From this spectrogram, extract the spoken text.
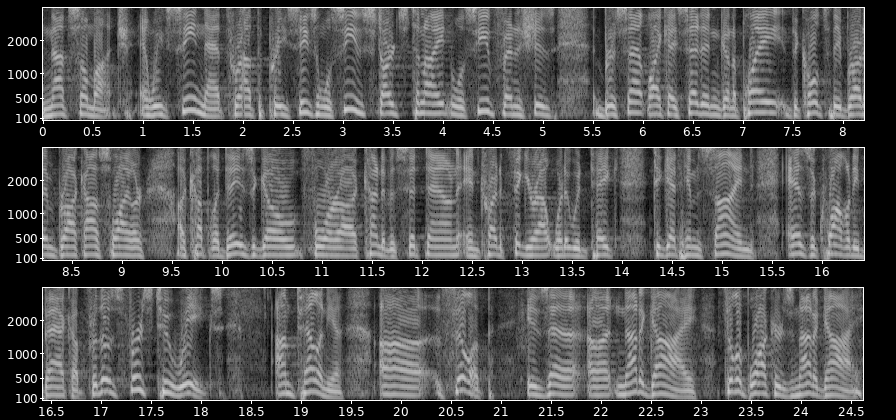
not so much. And we've seen that throughout the preseason. We'll see who starts tonight and we'll see who finishes. Brissett, like I said, isn't going to play. The Colts, they brought in Brock Osweiler a couple of days ago for uh, kind of a sit down and try to figure out what it would take to get him signed as a quality backup. For those first two weeks, I'm telling you, uh, Phillip is uh, uh, not a guy, Phillip Walker is not a guy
